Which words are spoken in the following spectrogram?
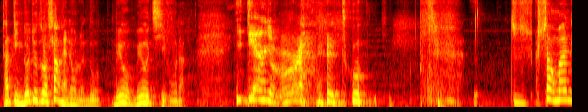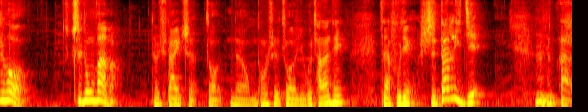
他顶多就坐上海那种轮渡，没有没有起伏的，一颠他就、呃、开始吐。就是上班之后吃中饭嘛，他去哪里吃？走，那我们同事说有个茶餐厅在附近史丹利街，啊、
